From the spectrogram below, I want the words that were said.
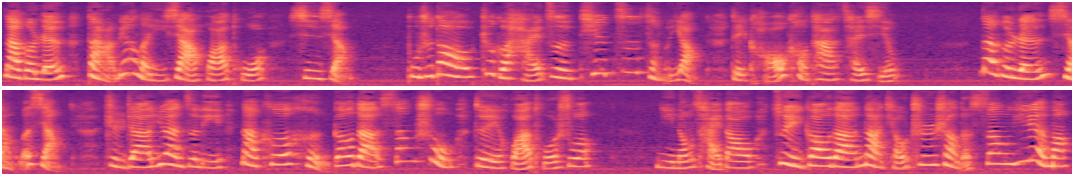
那个人打量了一下华佗，心想：不知道这个孩子天资怎么样，得考考他才行。那个人想了想。指着院子里那棵很高的桑树，对华佗说：“你能采到最高的那条枝上的桑叶吗？”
